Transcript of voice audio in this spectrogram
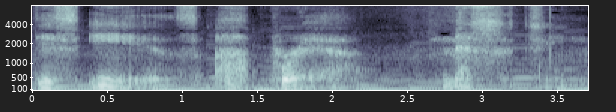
This is our prayer messaging.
